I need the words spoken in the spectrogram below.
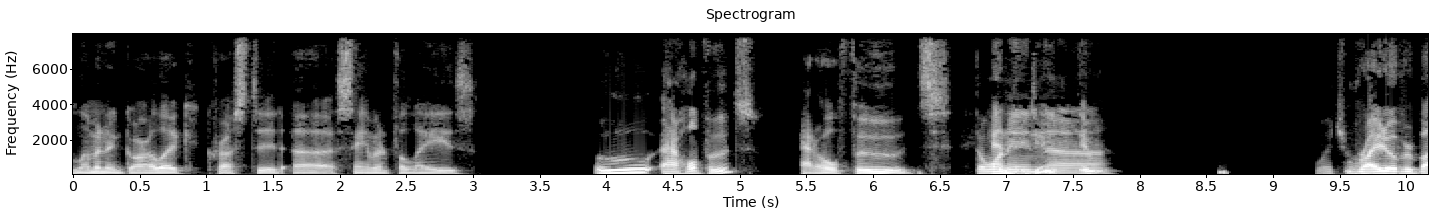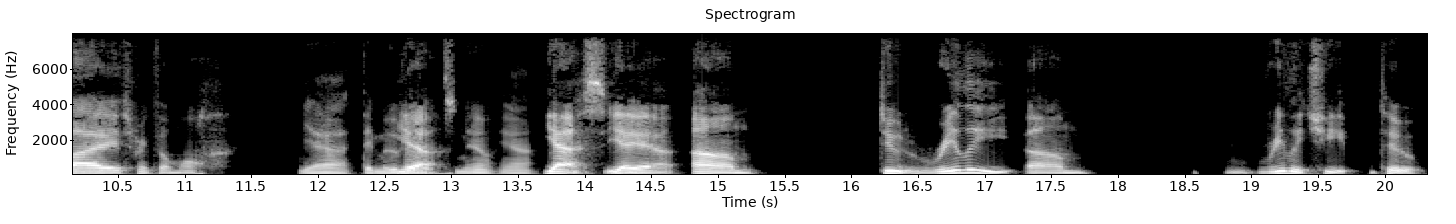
lemon and garlic crusted uh salmon fillets Ooh, at Whole Foods, at Whole Foods. the one And, in dude, uh, which one? Right over by Springfield Mall. Yeah, they moved Yeah. it. It's new. Yeah. Yes, yeah, yeah. Um, dude, really, um, really cheap too.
